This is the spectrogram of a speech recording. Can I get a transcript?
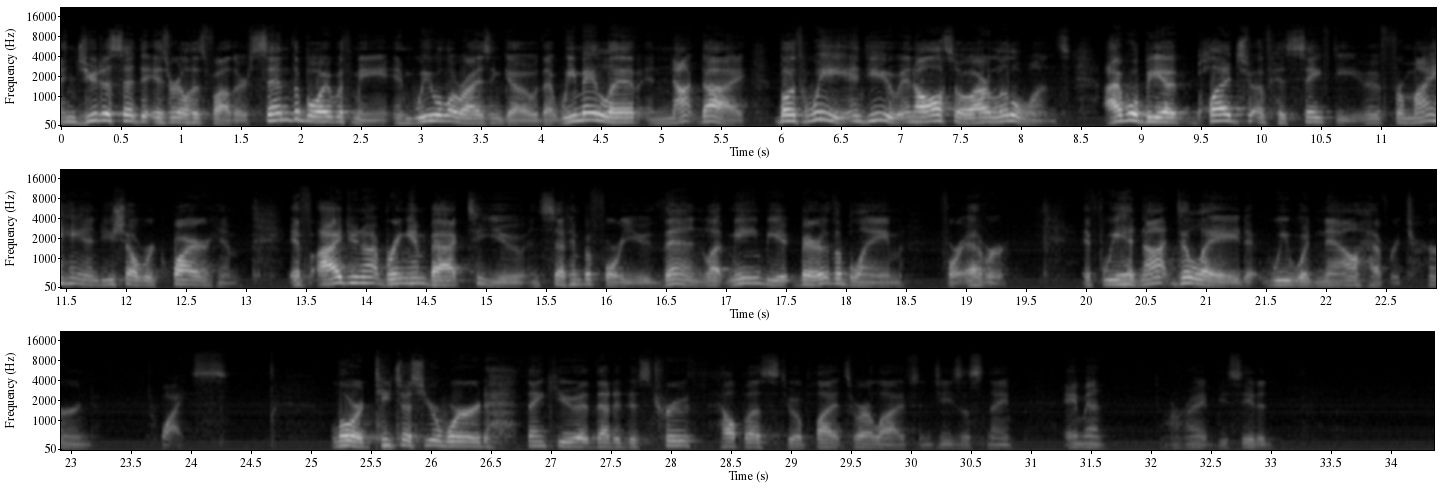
And Judah said to Israel his father, Send the boy with me, and we will arise and go, that we may live and not die, both we and you, and also our little ones. I will be a pledge of his safety. From my hand you shall require him. If I do not bring him back to you and set him before you, then let me be, bear the blame forever. If we had not delayed, we would now have returned twice. Lord, teach us your word. Thank you that it is truth. Help us to apply it to our lives. In Jesus' name, amen. All right, be seated.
